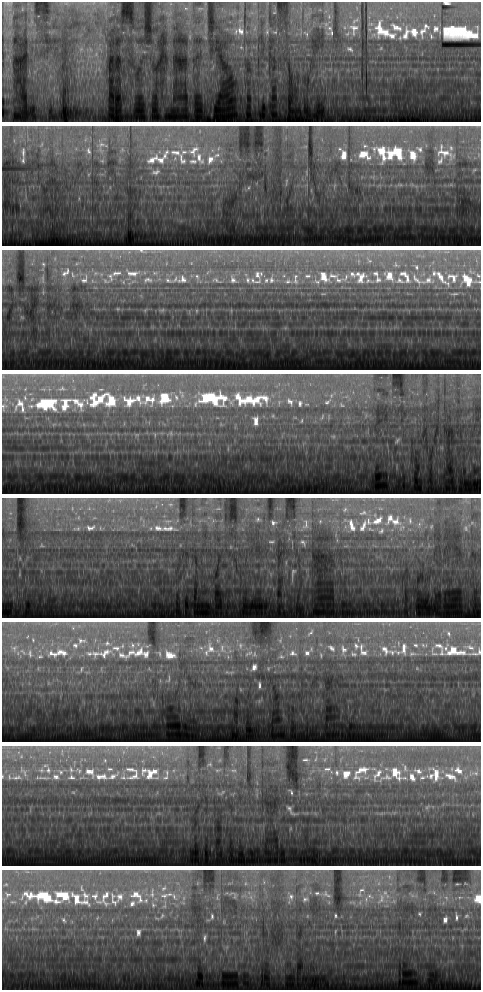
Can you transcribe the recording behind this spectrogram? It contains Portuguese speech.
Prepare-se para a sua jornada de autoaplicação do Reiki. Para melhor aproveitamento, use seu fone de ouvido e boa jornada. Deite-se confortavelmente você também pode escolher estar sentado, com a coluna ereta. Escolha uma posição confortável que você possa dedicar este momento. Respire profundamente três vezes.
